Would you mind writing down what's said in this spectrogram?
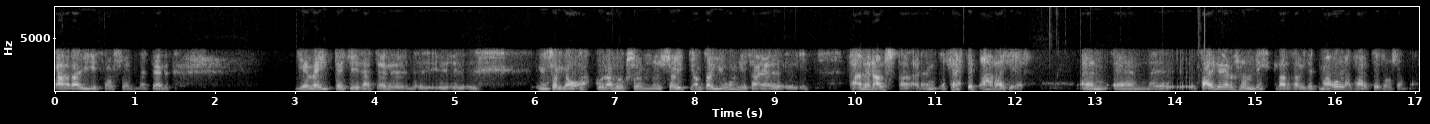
bara í þossum. Þetta er, ég veit ekki, þetta er eins og hjá okkur að hugsa um 17. júni, það er, það er allstaðar, en þetta er bara hér. En, en þær eru svo litlar, það er ekki mála þar til þossamar.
